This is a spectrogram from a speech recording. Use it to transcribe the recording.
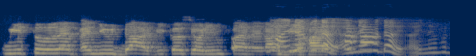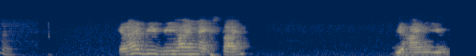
We two left and you die because you're in front and No, I'm I never die. I never die. I never die. Can I be behind next time? Behind you?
